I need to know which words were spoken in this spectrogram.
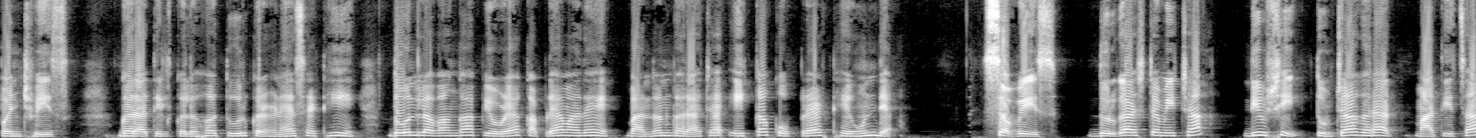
पंचवीस. घरातील कलह दूर करण्यासाठी दोन लवंगा पिवळ्या कपड्यामध्ये बांधून घराच्या एका कोपऱ्यात ठेवून द्या. सव्वीस. दुर्गाष्टमीच्या दिवशी तुमच्या घरात मातीचा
